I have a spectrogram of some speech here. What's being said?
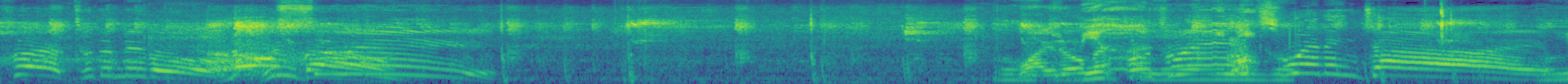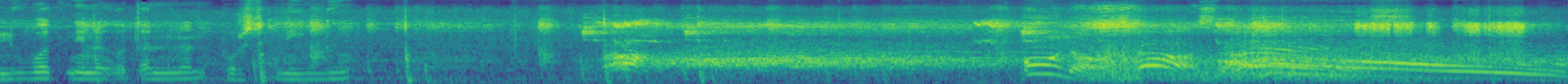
Fresh to the middle. No Rebound. Wide open for three. It's minigo. winning time. Kung ni nagutanan, puro sa ah. minigo. Uno, dos, boom.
